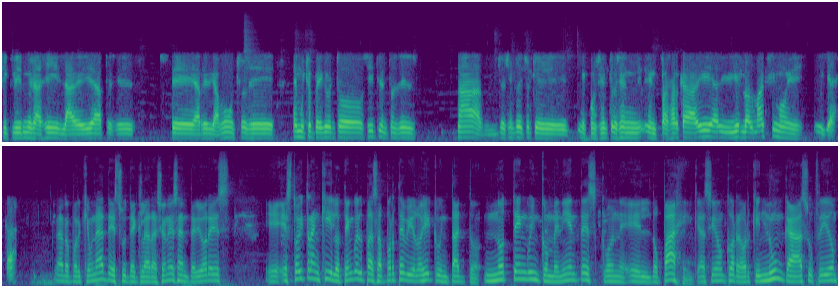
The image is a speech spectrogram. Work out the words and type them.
ciclismo es así, la vida pues es, se arriesga mucho, se, hay mucho peligro en todo sitio, entonces nada, yo siempre he dicho que me concentro en, en pasar cada día, vivirlo al máximo y ya está. Claro, porque una de sus declaraciones anteriores, eh, estoy tranquilo, tengo el pasaporte biológico intacto, no tengo inconvenientes con el dopaje, que ha sido un corredor que nunca ha sufrido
